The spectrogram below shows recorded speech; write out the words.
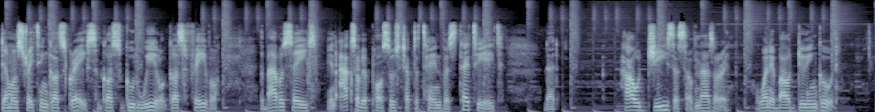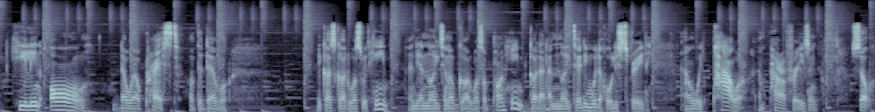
demonstrating God's grace, God's goodwill, God's favor. The Bible says in Acts of Apostles, chapter 10, verse 38, that how Jesus of Nazareth went about doing good, healing all that were oppressed of the devil, because God was with him and the anointing of God was upon him. God had anointed him with the Holy Spirit and with power. and paraphrasing. So,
